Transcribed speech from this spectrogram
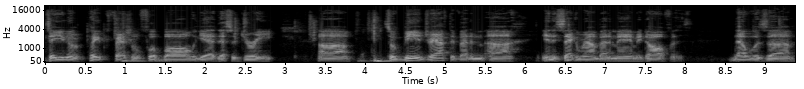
say you're going to play professional football, yeah, that's a dream. Uh, so being drafted by the uh, in the second round by the Miami Dolphins, that was uh,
